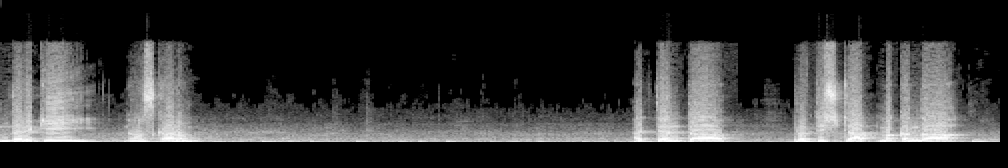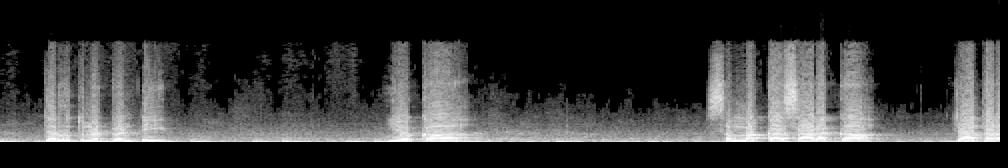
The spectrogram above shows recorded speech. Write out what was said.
అందరికీ నమస్కారం అత్యంత ప్రతిష్టాత్మకంగా జరుగుతున్నటువంటి ఈ యొక్క సమ్మక్క సారక్క జాతర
